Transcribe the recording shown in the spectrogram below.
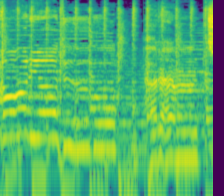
버려두고 바람처럼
